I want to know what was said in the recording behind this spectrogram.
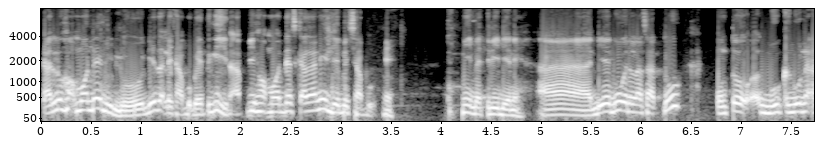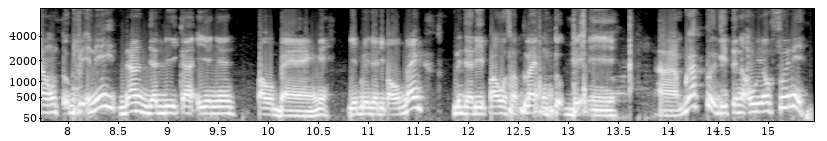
Kalau hot model dulu, dia tak boleh cabut bateri. Tapi hot model sekarang ni, dia boleh cabut. Ni. Ni bateri dia ni. Ah, dia dua dalam satu untuk gu- kegunaan untuk beg ni dan jadikan ianya power bank ni. Dia boleh jadi power bank, dia jadi power supply untuk beg ni. Ah, berapa kita nak we offer ni?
